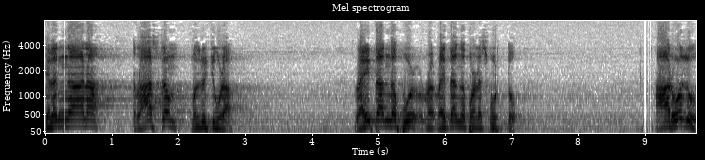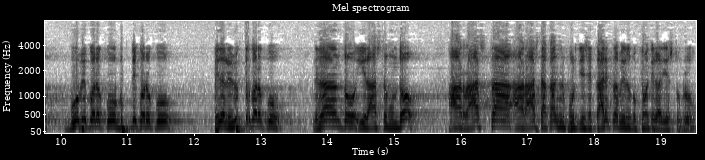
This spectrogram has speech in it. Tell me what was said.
తెలంగాణ రాష్ట్రం మొదటి కూడా రైతాంగ రైతాంగ పోరాట స్ఫూర్తితో. ఆ రోజు భూమి కొరకు భుక్తి కొరకు పేదల విముక్తి కొరకు నిదానంతో ఈ రాష్ట్రం ఉందో ఆ రాష్ట్ర ఆ రాష్ట్ర ఆకాంక్షను పూర్తి చేసే కార్యక్రమం ఈరోజు ముఖ్యమంత్రి గారు చేస్తున్నారు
